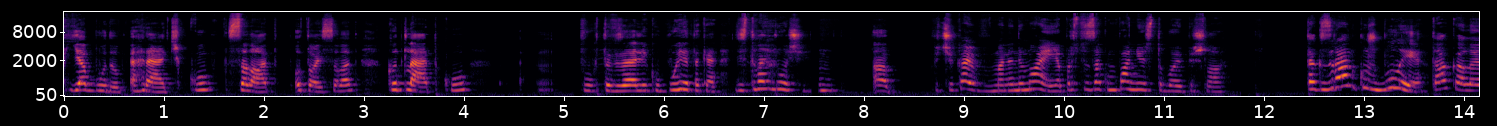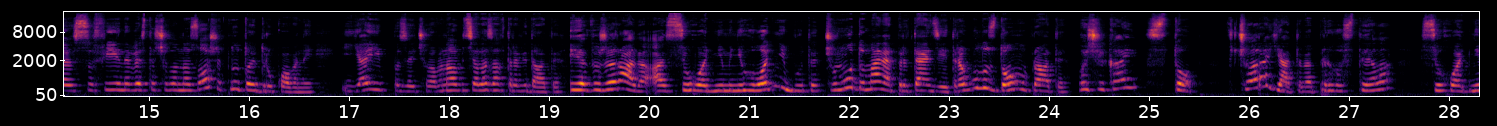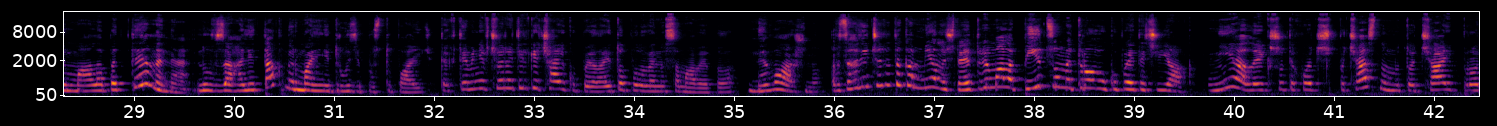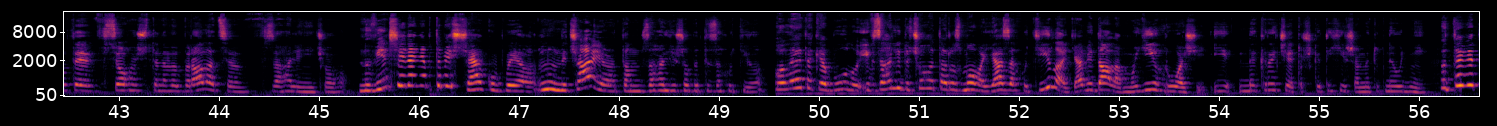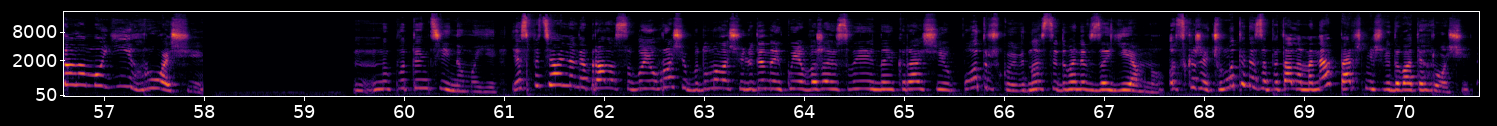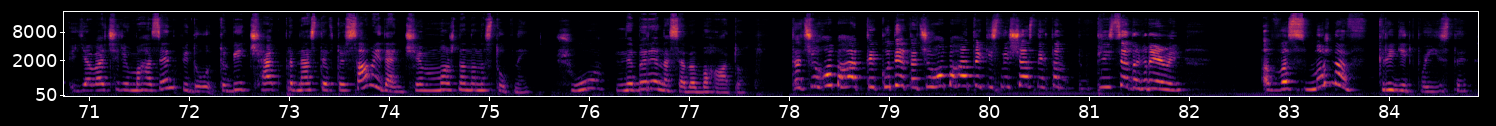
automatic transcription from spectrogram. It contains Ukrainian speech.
Так, я буду гречку, салат, отой салат, котлетку. Фух, ти взагалі купує таке. Діставай гроші. А почекай, в мене немає, я просто за компанію з тобою пішла. Так зранку ж були. Так, але Софії не вистачило на зошит, ну той друкований. І я їй позичила. Вона обіцяла завтра віддати. І я дуже рада, а сьогодні мені голодні бути. Чому до мене претензії? Треба було з дому брати. Почекай, стоп. Вчора я тебе пригостила, сьогодні мала би ти мене. Ну, взагалі так нормальні друзі поступають. Так ти мені вчора тільки чай купила, і то половину сама випила. Неважно. А взагалі чого ти така мілочна? Я тобі мала піцу метрову купити чи як? Ні, але якщо ти хочеш по-чесному, то чай проти всього, що ти не вибирала, це взагалі нічого. Ну, в інший день я б тобі ще купила. Ну, не чай, а там взагалі, що би ти захотіла. Коли таке було? І взагалі до чого та розмова? Я захотіла, я віддала мої гроші. І не кричи трошки тихіше, ми тут не одні. Ну ти віддала мої гроші. Ну, потенційно мої. Я спеціально не брала з собою гроші, бо думала, що людина, яку я вважаю своєю найкращою подружкою, відноситься до мене взаємно. От скажи, чому ти не запитала мене, перш ніж віддавати гроші? Я ввечері в магазин піду, тобі чек принести в той самий день, чи можна на наступний? Що? Не бери на себе багато. Та чого багато? Ти куди? Та чого багато якісь нещасних там 50 гривень? А вас можна в кредит поїсти?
